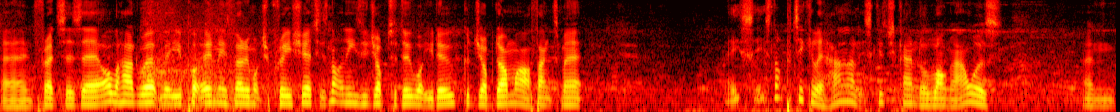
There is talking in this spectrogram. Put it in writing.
And Fred says, uh, all the hard work that you put in is very much appreciated. It's not an easy job to do what you do. Good job, Dom. Oh, thanks, mate. It's, it's not particularly hard. It's just kind of long hours. And,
